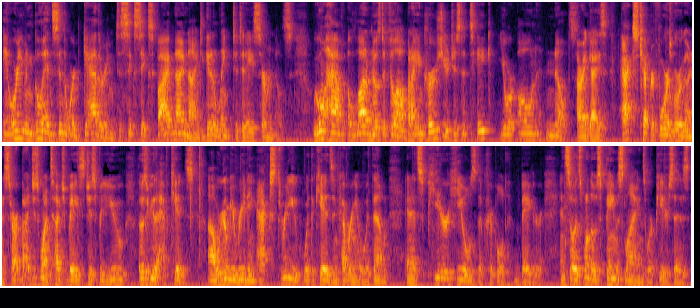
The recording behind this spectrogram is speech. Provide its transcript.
and, or even go ahead and send the word gathering to 66599 to get a link to today's sermon notes. We won't have a lot of notes to fill out, but I encourage you just to take your own notes. All right, guys, Acts chapter 4 is where we're going to start, but I just want to touch base just for you, those of you that have kids. Uh, we're going to be reading Acts 3 with the kids and covering it with them. And it's Peter heals the crippled beggar. And so it's one of those famous lines where Peter says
